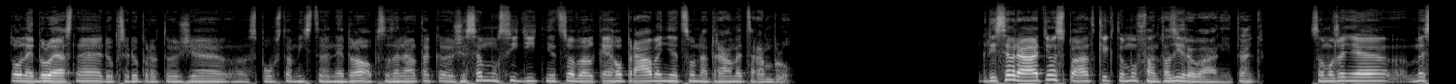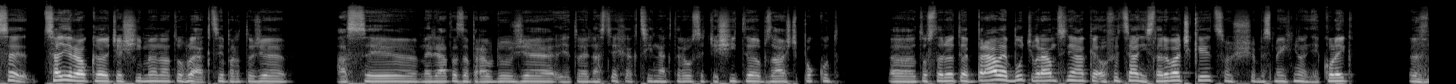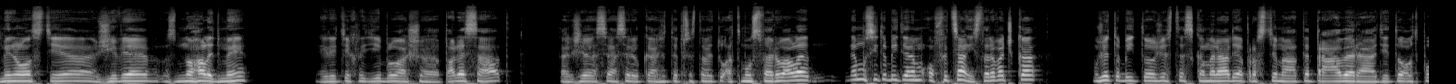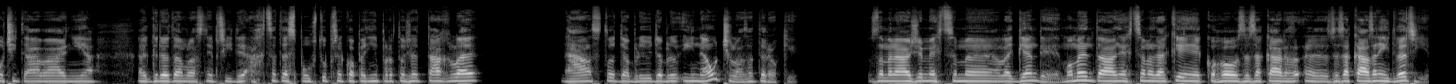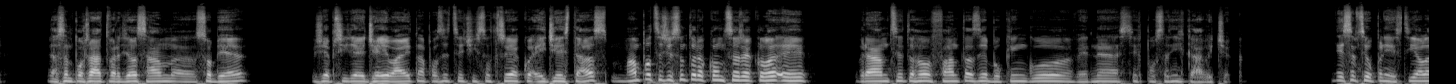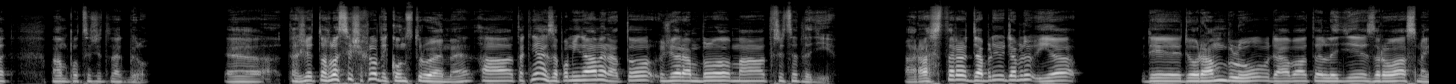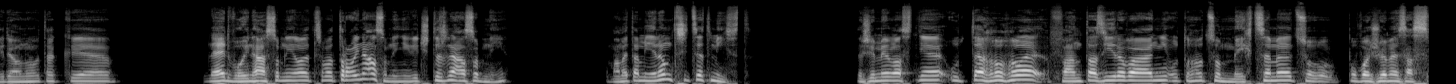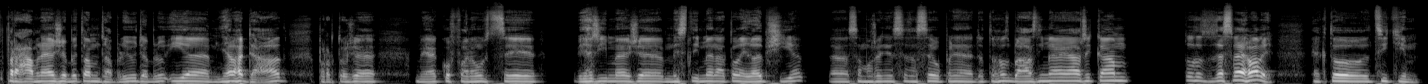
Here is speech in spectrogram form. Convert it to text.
to nebylo jasné dopředu, protože eh, spousta míst nebyla obsazena, takže eh, se musí dít něco velkého, právě něco nad rámec Ramblu. Když se vrátím zpátky k tomu fantazírování, tak samozřejmě my se celý rok těšíme na tuhle akci, protože asi mi dáte za pravdu, že je to jedna z těch akcí, na kterou se těšíte, obzvlášť pokud to sledujete právě buď v rámci nějaké oficiální sledovačky, což my jsme jich měli několik v minulosti živě s mnoha lidmi, někdy těch lidí bylo až 50, takže si asi dokážete představit tu atmosféru, ale nemusí to být jenom oficiální sledovačka, může to být to, že jste s kamarády a prostě máte právě rádi to odpočítávání a, a kdo tam vlastně přijde a chcete spoustu překvapení, protože tahle nás to WWE naučila za ty roky. To znamená, že my chceme legendy. Momentálně chceme taky někoho ze, zakáz, ze zakázaných dveří. Já jsem pořád tvrdil sám eh, sobě, že přijde Jay White na pozici číslo 3 jako AJ Styles. Mám pocit, že jsem to dokonce řekl i v rámci toho fantasy bookingu v jedné z těch posledních káviček. Nejsem si úplně jistý, ale mám pocit, že to tak bylo. E, takže tohle si všechno vykonstruujeme a tak nějak zapomínáme na to, že Rumble má 30 lidí. A raster WWE, kdy do Rumble dáváte lidi z Raw a SmackDownu, tak je ne dvojnásobný, ale třeba trojnásobný, někdy čtyřnásobný. Máme tam jenom 30 míst. Takže my vlastně u tohohle fantazírování, u toho, co my chceme, co považujeme za správné, že by tam WWE měla dát, protože my jako fanoušci věříme, že myslíme na to nejlepší. Samozřejmě se zase úplně do toho zblázníme a já říkám to ze své hlavy, jak to cítím.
